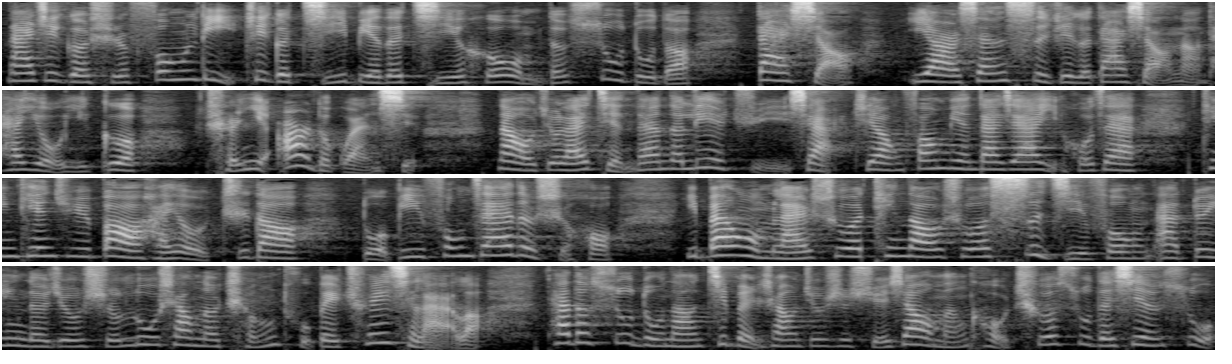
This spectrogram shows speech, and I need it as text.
那这个是风力这个级别的级和我们的速度的大小一二三四这个大小呢，它有一个乘以二的关系。那我就来简单的列举一下，这样方便大家以后在听天气预报，还有知道躲避风灾的时候，一般我们来说听到说四级风，那对应的就是路上的尘土被吹起来了，它的速度呢基本上就是学校门口车速的限速。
